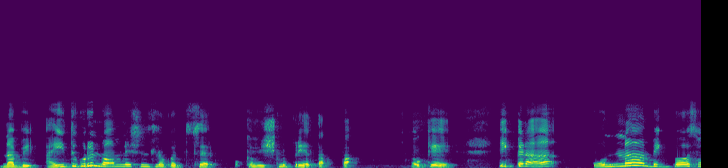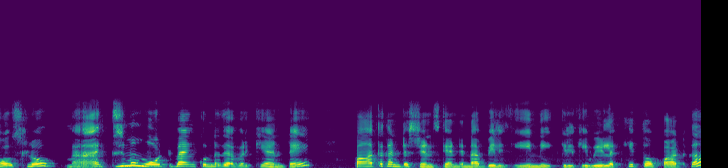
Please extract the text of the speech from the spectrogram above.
నబిల్ ఐదుగురు నామినేషన్స్లోకి వచ్చేసారు. ఒక విష్ణుప్రియ తప్ప. ఓకే? ఇక్కడ ఉన్న బిగ్ బాస్ హౌస్లో మ్యాక్సిమం ఓట్ బ్యాంక్ ఉన్నది ఎవరికి అంటే పాత కంటెస్టెంట్స్కి అంటే నబిల్కి నిఖిల్కి వీళ్ళకితో పాటుగా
